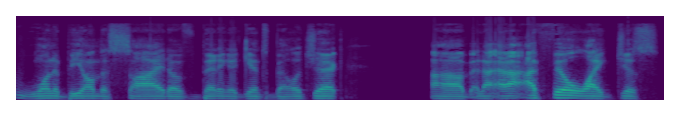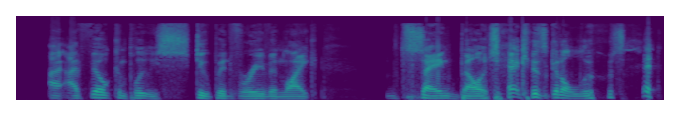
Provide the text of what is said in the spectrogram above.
want to be on the side of betting against Belichick. Um, and I, I feel like just, I, I feel completely stupid for even like saying Belichick is going to lose it,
